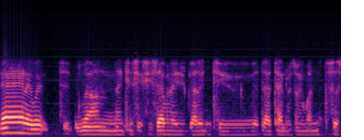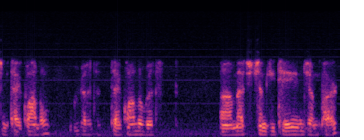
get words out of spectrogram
Then I went to, around 1967. I got into, at that time, there was only one system of Taekwondo. We got into Taekwondo with uh, Master Chung Tae and Jung Park.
